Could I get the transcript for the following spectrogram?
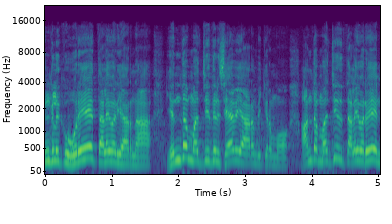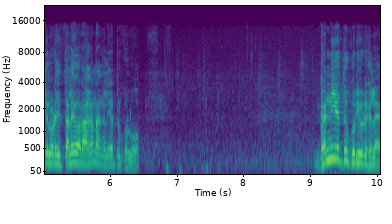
எங்களுக்கு ஒரே தலைவர் யாருன்னா எந்த மஸ்ஜிதில் சேவையை ஆரம்பிக்கிறோமோ அந்த மஸ்ஜித் தலைவரே எங்களுடைய தலைவராக நாங்கள் ஏற்றுக்கொள்வோம். கண்ணியத்துக்குரியவர்களை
